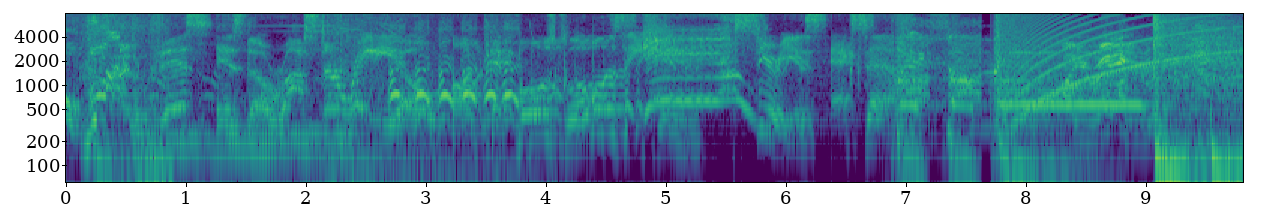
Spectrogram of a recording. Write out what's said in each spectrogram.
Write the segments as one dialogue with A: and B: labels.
A: This is the roster radio on Pitbull's Globalization. Sirius XM.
